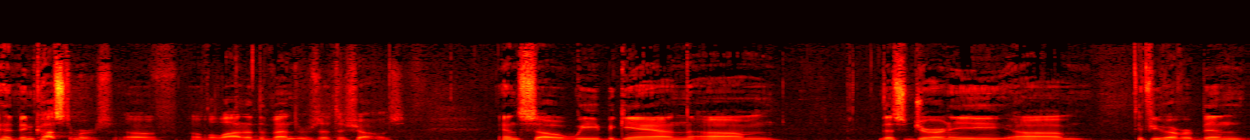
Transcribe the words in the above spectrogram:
had been customers of of a lot of the vendors at the shows, and so we began um, this journey. Um, if you've ever been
